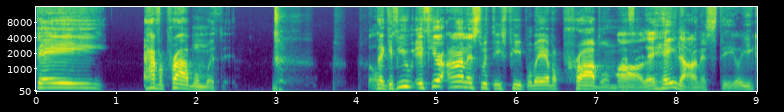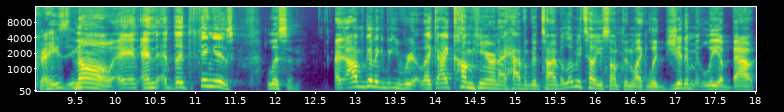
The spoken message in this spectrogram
they have a problem with it. Like if you if you're honest with these people, they have a problem with oh, it. they hate honesty. Are you crazy? No, and and uh, the thing is, listen, I, I'm gonna be real. Like I come here and I have a good time, but let me tell you something like legitimately about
